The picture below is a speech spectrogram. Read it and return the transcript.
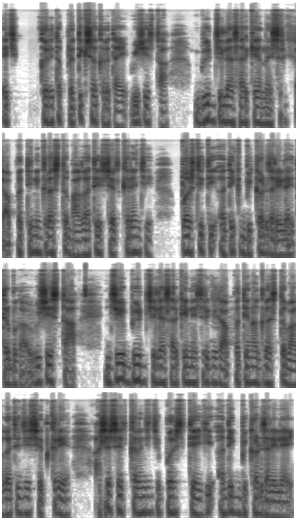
याची करिता प्रतीक्षा करत आहे. विशेषतः बीड जिल्ह्यासारख्या नैसर्गिक आपत्तीने ग्रस्त भागातील शेतकऱ्यांची परिस्थिती अधिक बिकट झालेली आहे. तर बघा विशेषतः जे बीड जिल्ह्यासारखे नैसर्गिक आपत्तींना ग्रस्त भागातील जे शेतकरी आहे अशा शेतकऱ्यांची जी परिस्थिती आहे ही अधिक बिकट झालेली आहे.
